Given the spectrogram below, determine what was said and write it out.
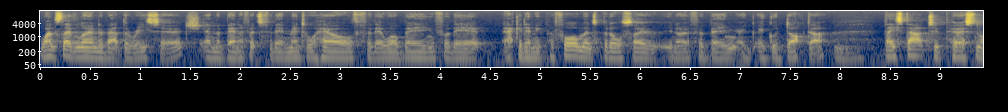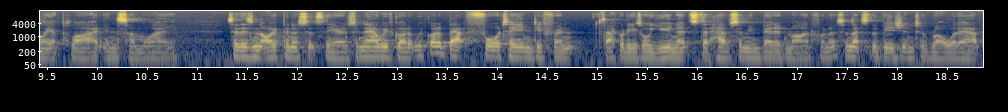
once they've learned about the research and the benefits for their mental health, for their well-being, for their academic performance, but also, you know, for being a, a good doctor, mm they start to personally apply it in some way. So there's an openness that's there, and so now we've got it. We've got about 14 different faculties or units that have some embedded mindfulness, and that's the vision to roll it out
